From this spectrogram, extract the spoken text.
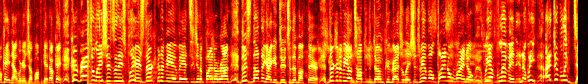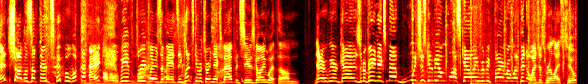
Okay, now we're going to jump off again. Okay, congratulations to these players. They're going to be advancing to the final round. There's nothing I can do to them up there. They're going to be on top of the dome. Congratulations. We have Albino Rhino. We have Livid. And we, I do believe Deadshot was up there too. What the heck? Oh, we have three players God. advancing. Let's give it to our next map and see who's going with them. Now here we are, guys, on our very next map, which is going to be on Moscow, and we're going to be firing our weapon. Oh, I just realized, too,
